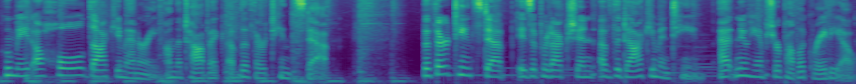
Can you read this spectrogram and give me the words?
who made a whole documentary on the topic of the 13th step. The 13th Step is a production of the Document Team at New Hampshire Public Radio.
